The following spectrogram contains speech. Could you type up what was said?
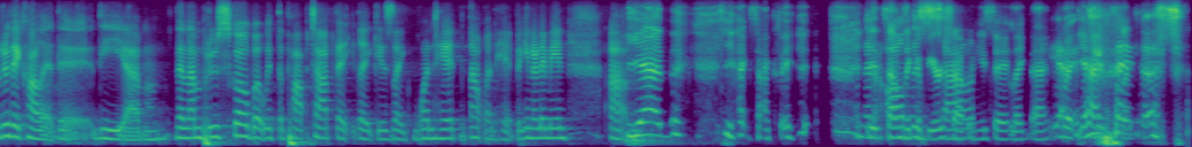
what do they call it? The the um the lambrusco but with the pop top that like is like one hit not one hit but you know what i mean? Um, yeah yeah exactly. it sounds like a beer salad. shot when you say it like that yeah, but yeah does.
